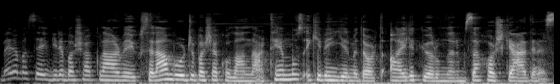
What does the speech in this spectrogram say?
Merhaba sevgili Başaklar ve yükselen burcu Başak olanlar. Temmuz 2024 aylık yorumlarımıza hoş geldiniz.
